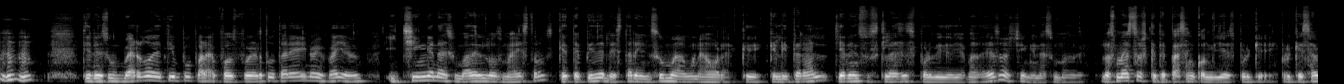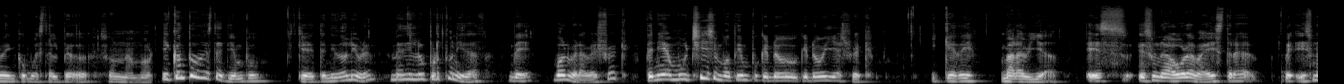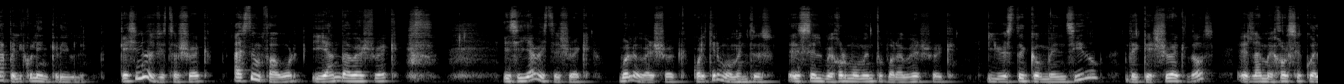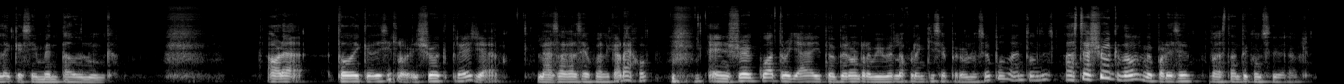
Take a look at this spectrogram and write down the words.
Tienes un vergo de tiempo para posponer tu tarea y no hay fallo. Y chingan a su madre los maestros que te piden estar en suma una hora, que que, literal quieren sus clases por videollamada. Eso chinguen a su madre. Los maestros que te pasan con 10 porque, porque saben cómo está el pedo son un amor. Y con todo este tiempo que he tenido libre, me di la oportunidad de volver a ver Shrek. Tenía muchísimo tiempo que no, que no veía Shrek y quedé maravillado. Es, es una obra maestra, es una película increíble. Que si no has visto Shrek, hazte un favor y anda a ver Shrek. y si ya viste Shrek, vuelve a ver Shrek. Cualquier momento es, es el mejor momento para ver Shrek y yo estoy convencido de que Shrek 2 es la mejor secuela que se ha inventado nunca. Ahora, todo hay que decirlo, en Shrek 3 ya la saga se fue al carajo. en Shrek 4 ya intentaron revivir la franquicia, pero no se pudo, entonces hasta Shrek 2 me parece bastante considerable.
